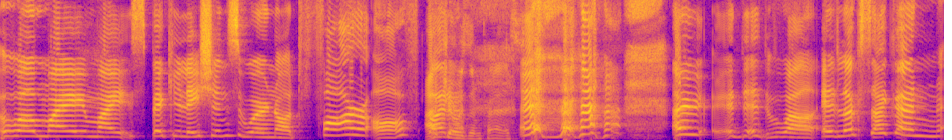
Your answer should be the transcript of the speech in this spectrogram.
Well, my my speculations were not far off. I was impressed. I it, well, it looks like an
